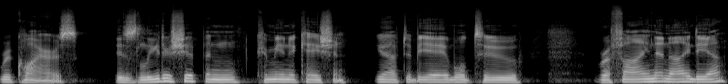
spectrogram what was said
requires is leadership and communication. You have to be able to refine an idea.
